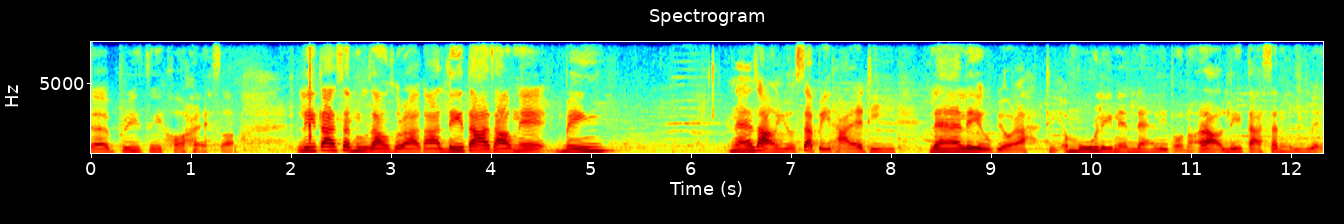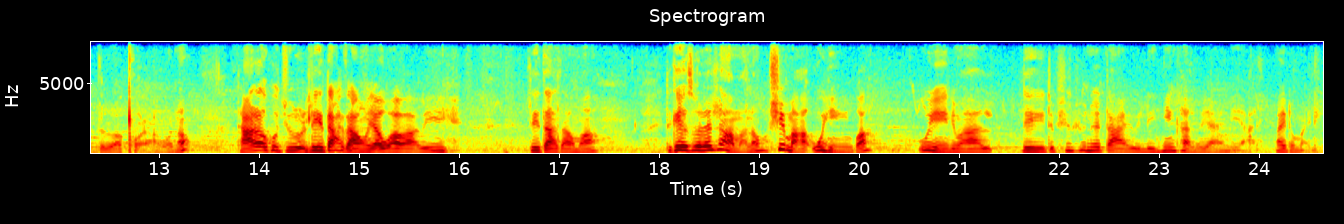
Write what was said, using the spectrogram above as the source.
the breezy forest ဆိုတော့လေတာစနူဆောင်ဆိုတာကလေတာဆောင်နဲ့ main နန်းဆောင်ကြီးကိုဆက်ပေးထားတဲ့ဒီလမ်းလေးကိုပြောတာဒီအမိုးလေးနဲ့လမ်းလေးပေါ့နော်အဲ့ဒါကိုလေတာဆက်နူးတဲ့သူတို့ကခေါ်တာပေါ့နော်ဒါကတော့အခုကျူတို့လေတာဆောင်ရောက်သွားပါပြီ လေတာဆောင်မှာတကယ်ဆိုလည်းလှမှာနော်ရှေ့မှာဥယျင်ကွာဥယျင်ဒီမှာလေတဖြူးဖြူးနဲ့တာရီလေညှင်းခံလို့ရတဲ့နေရာလေးမိုက်တော့မိုက်လေး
